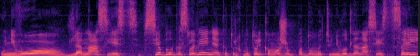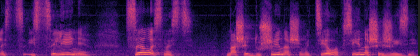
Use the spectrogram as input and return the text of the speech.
У Него для нас есть все благословения, о которых мы только можем подумать. У Него для нас есть цельность, исцеление, целостность нашей души, нашего тела, всей нашей жизни.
